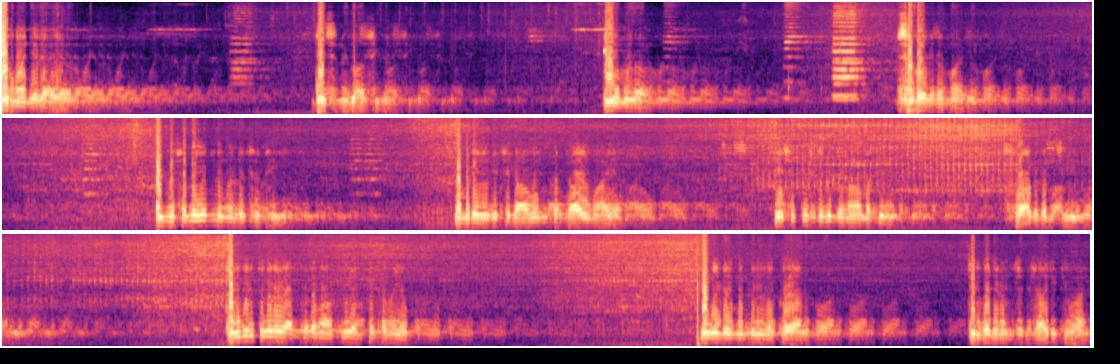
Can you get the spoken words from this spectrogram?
ബഹുമാന്യരായ ദേശനിവാസികൾ പ്രിയമുള്ള സഹോദരന്മാരെ അല്പസമയം നിങ്ങളുടെ ശ്രദ്ധയിൽ നമ്മുടെ രക്ഷിതാവും കർത്താവുമായ യേശുക്രിസ്തുവിന്റെ നാമത്തിൽ സ്വാഗതം ചെയ്യുക. തിരുവഴുത്തുകളെ ആസ്പദമാക്കി അല്പസമയം നിങ്ങളുടെ മുമ്പിൽ നിൽക്കുവാനും തിരുവചനം സംസാരിക്കുവാൻ.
